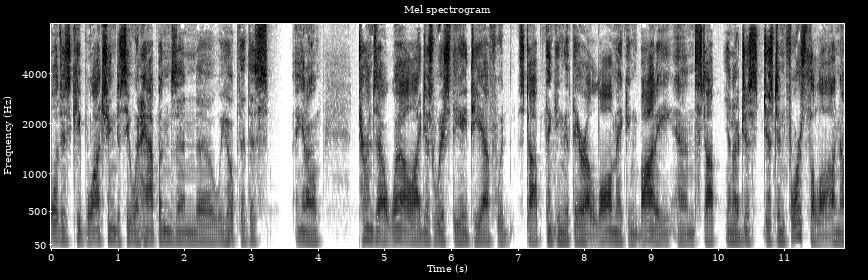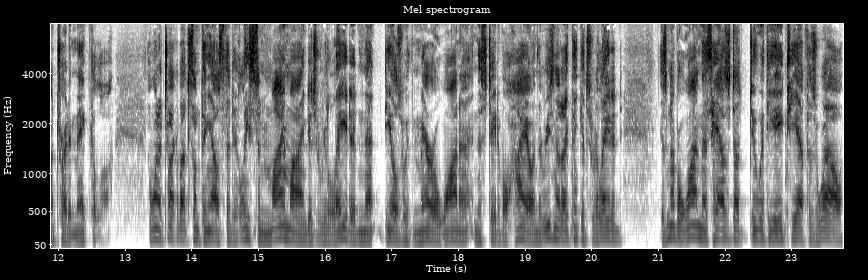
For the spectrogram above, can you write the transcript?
we'll just keep watching to see what happens, and uh, we hope that this, you know, turns out well. I just wish the ATF would stop thinking that they're a lawmaking body and stop, you know, just just enforce the law and not try to make the law. I want to talk about something else that, at least in my mind, is related, and that deals with marijuana in the state of Ohio. And the reason that I think it's related is number one, this has to do with the ATF as well,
